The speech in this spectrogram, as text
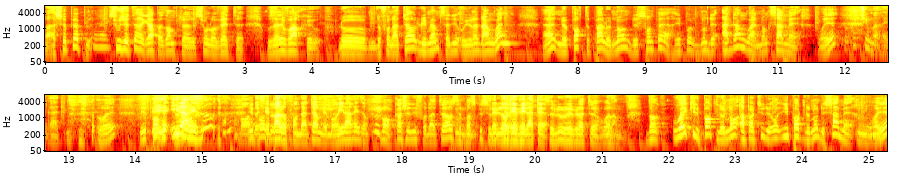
à ce peuple. Si vous jetez un regard par exemple sur l'Ovette, vous allez voir que le, fondateur lui-même, c'est-à-dire Oyuna Dangwan, hein, ne porte pas le nom de son père, il porte le nom de Adangwan, donc sa mère. Vous voyez Tu me regardes. ouais. Il, a raison. Bon, c'est pas le fondateur, mais bon, il a raison. Bon, quand je dis fondateur, c'est parce que c'est le révélateur. C'est le révélateur, voilà. Mm. Donc, vous voyez qu'il porte le nom à partir de, il porte le nom de sa mère, vous mhm. voyez,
